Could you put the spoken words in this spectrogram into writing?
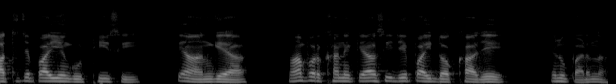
ਹੱਥ 'ਚ ਪਾਈ ਅੰਗੂਠੀ ਸੀ, ਧਿਆਨ ਗਿਆ, ਮਹਾਂਪੁਰਖਾਂ ਨੇ ਕਿਹਾ ਸੀ, ਜੇ ਭਾਈ ਦੁੱਖ ਆ ਜੇ, ਇਹਨੂੰ ਪੜ੍ਹਨਾ।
